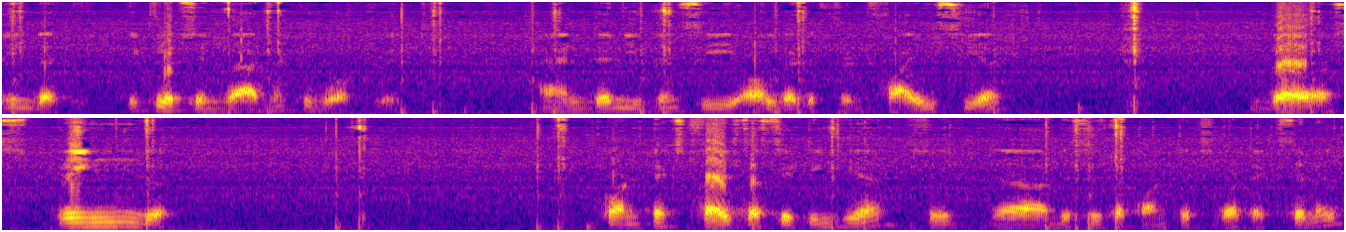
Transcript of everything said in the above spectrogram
in the eclipse environment to work with. And then you can see all the different files here. The spring context files are sitting here. So uh, this is the context.xml,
